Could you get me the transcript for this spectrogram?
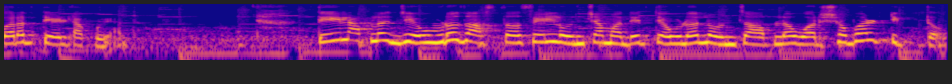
परत तेल टाकूयात. तेल आपलं जेवढं जास्त असेल लोणच्यामध्ये तेवढं लोणचं आपलं वर्षभर टिकतं.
